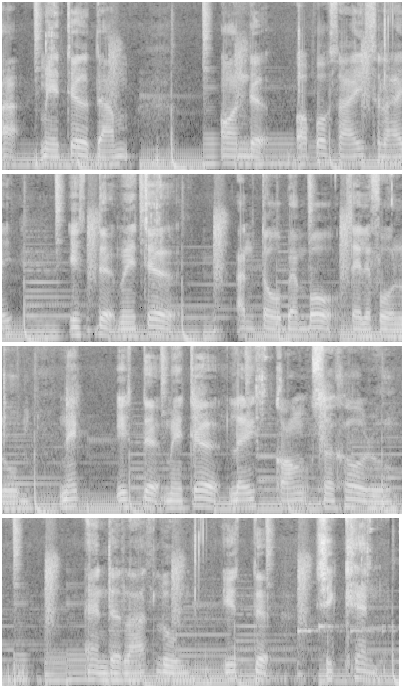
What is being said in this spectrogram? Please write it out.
a major drum. On the opposite side is the major alto bamboo telephone room. Next is the major leg gong circle room. And the last room is the chicken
